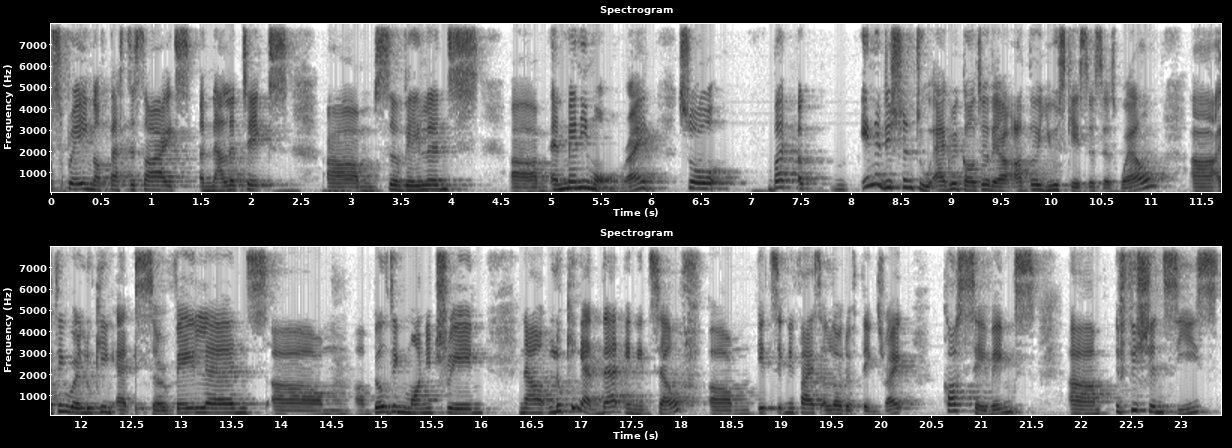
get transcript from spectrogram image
spraying of pesticides, analytics, um, surveillance, um, and many more, right? So but uh, in addition to agriculture, there are other use cases as well. Uh, I think we're looking at surveillance, um, uh, building monitoring. Now, looking at that in itself, um, it signifies a lot of things, right? Cost savings, um, efficiencies,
